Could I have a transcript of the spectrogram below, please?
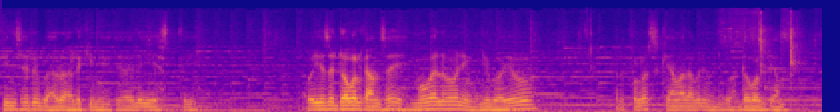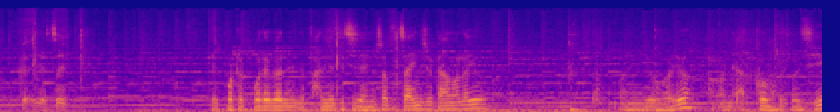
तिन सय रुपियाँहरू हालेर किनेको थिएँ। अहिले यस्तै। अब यो चाहिँ डबल काम छ है। मोबाइलमा पनि हुने भयो। प्लस क्यामेरा पनि हुने भयो। डबल क्याम यो चाहिँ एकपटक प्रयोग गर्ने फाल्ने त चिज होइन सबै चाहिन्छ काम होला यो। अनि यो भयो। अनि अर्को पछि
